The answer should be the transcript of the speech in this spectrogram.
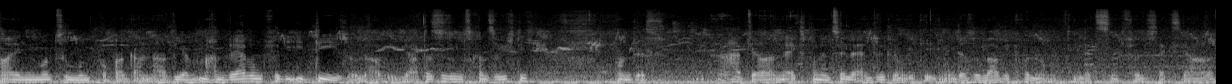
ein Mund-zu-Mund-Propaganda. Wir machen Werbung für die Idee Solavi. Ja, das ist uns ganz wichtig. Und es hat ja eine exponentielle Entwicklung gegeben in der Solavi-Gründung die letzten fünf, sechs Jahre.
